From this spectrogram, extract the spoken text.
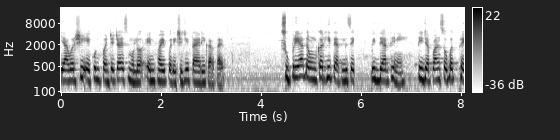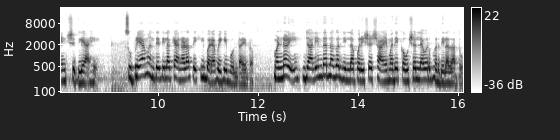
यावर्षी एकूण पंचेचाळीस मुलं एन फाईव्ह परीक्षेची तयारी करतायत. सुप्रिया दौंडकर ही त्यातलीच एक विद्यार्थिनी. ती जपानसोबत फ्रेंच शिकली आहे. सुप्रिया म्हणते तिला कॅनडात देखील बऱ्यापैकी बोलता येतं. मंडळी जालिंदर नगर जिल्हा परिषद शाळेमध्ये कौशल्यावर भर दिला जातो.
